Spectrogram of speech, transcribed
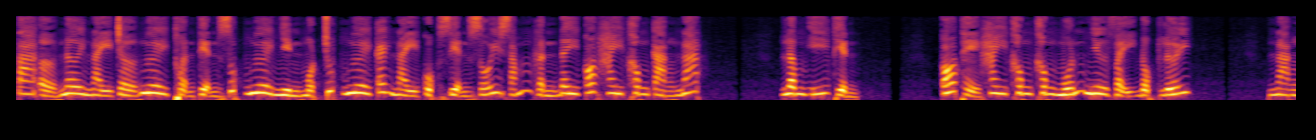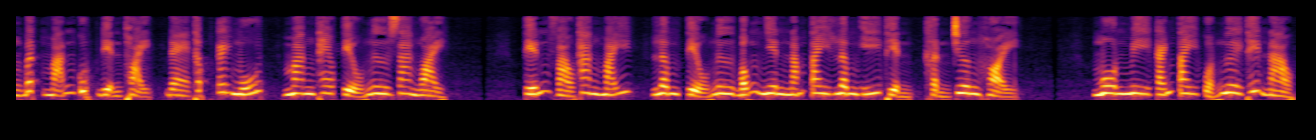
Ta ở nơi này chờ ngươi thuận tiện giúp ngươi nhìn một chút ngươi cái này cuộc diện rối rắm gần đây có hay không càng nát. Lâm ý thiền. Có thể hay không không muốn như vậy đột lưới. Nàng bất mãn cúp điện thoại, đè thấp cái mũ, mang theo tiểu ngư ra ngoài. Tiến vào thang máy, Lâm Tiểu Ngư bỗng nhiên nắm tay Lâm Ý Thiển, khẩn trương hỏi. Môn mi cánh tay của ngươi thế nào?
